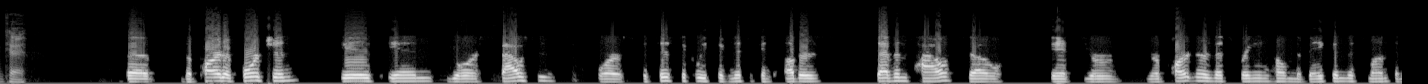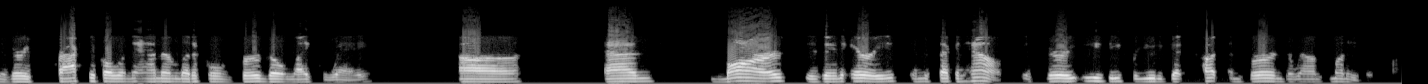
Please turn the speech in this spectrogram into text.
okay The the part of fortune is in your spouse's or statistically significant others' seventh house. So it's your your partner that's bringing home the bacon this month in a very practical and analytical Virgo-like way. Uh, and Mars is in Aries in the second house. It's very easy for you to get cut and burned around money this month.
